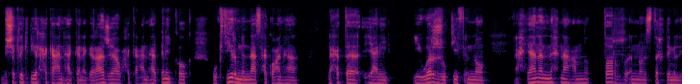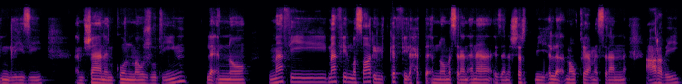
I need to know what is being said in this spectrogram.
بشكل كبير حكى عنها كنجراجا وحكى عنها بينيكوك وكثير من الناس حكوا عنها لحتى يعني يورجوا كيف إنه أحيانا نحن عم نضطر إنه نستخدم الإنجليزي مشان نكون موجودين لإنه ما في ما في المصاري اللي تكفي لحتى إنه مثلا أنا إذا نشرت بهلأ موقع مثلا عربي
